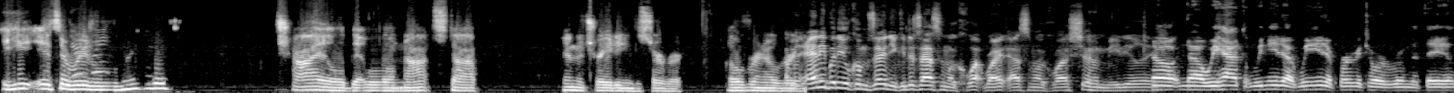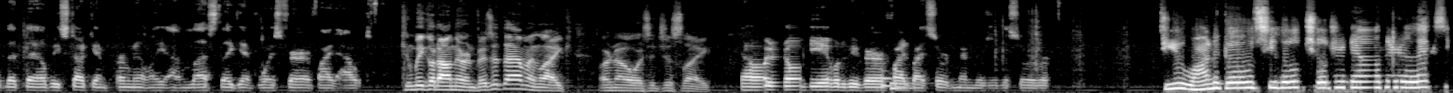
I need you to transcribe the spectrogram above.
He it's a relentless child that will not stop penetrating the server over and I over mean, again. anybody who comes in, you can just ask them a que- right, ask them a question immediately. No, no, we have to. We need a we need a purgatory room that they that they'll be stuck in permanently unless they get voice verified out. Can we go down there and visit them and like, or no? Or is it just like, No, we don't be able to be verified by certain members of the server. Do you want to go see little children down there, Alexi?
